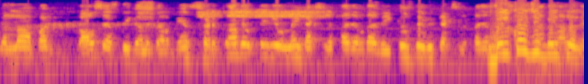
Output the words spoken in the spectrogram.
ਗੱਲਾਂ ਆਪਾਂ ਕਾਉਸੈਸ ਦੀ ਗੱਲ ਕਰਦੇ ਹਾਂ। ਸੜਕਾਂ ਦੇ ਉੱਤੇ ਵੀ ਉਨਾ ਹੀ ਟੈਕਸ ਲਿੱਤਾ ਜਾਂਦਾ ਵਹੀਕਲਸ ਦੇ ਵੀ ਟੈਕਸ ਲਿੱਤਾ ਜਾਂਦਾ। ਬਿਲਕੁਲ ਜੀ, ਦੀ ਬਿਲਕੁਲ।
